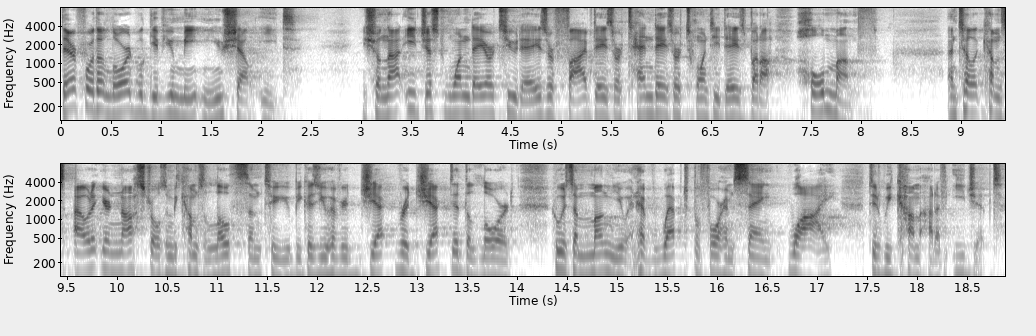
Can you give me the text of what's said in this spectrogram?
Therefore, the Lord will give you meat, and you shall eat. You shall not eat just one day or two days, or five days, or ten days, or twenty days, but a whole month, until it comes out at your nostrils and becomes loathsome to you, because you have reject, rejected the Lord who is among you, and have wept before him, saying, Why did we come out of Egypt?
